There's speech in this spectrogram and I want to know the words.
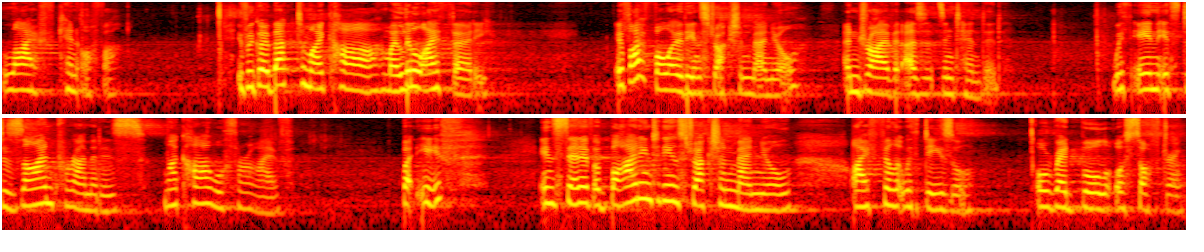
life can offer. If we go back to my car, my little i30, if I follow the instruction manual and drive it as it's intended, within its design parameters, my car will thrive. But if Instead of abiding to the instruction manual, I fill it with diesel or Red Bull or soft drink.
